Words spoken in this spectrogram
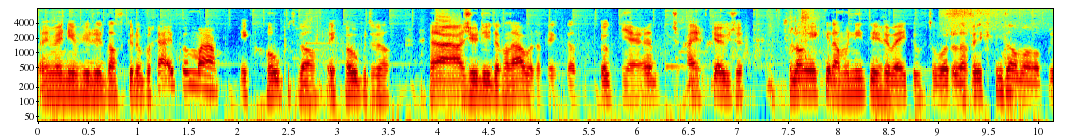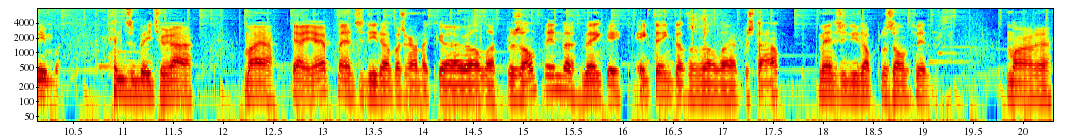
Ik weet niet of jullie dat kunnen begrijpen, maar ik hoop het wel. Ik hoop het wel. Ja, als jullie ervan houden, dan vind ik dat ook niet erg. Het is eigen keuze. Zolang ik er dan maar niet in geweten hoef te worden, dan vind ik het allemaal wel prima. En het is een beetje raar. Maar ja, ja je hebt mensen die dat waarschijnlijk uh, wel uh, plezant vinden, denk ik. Ik denk dat het wel uh, bestaat. Mensen die dat plezant vinden. Maar,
